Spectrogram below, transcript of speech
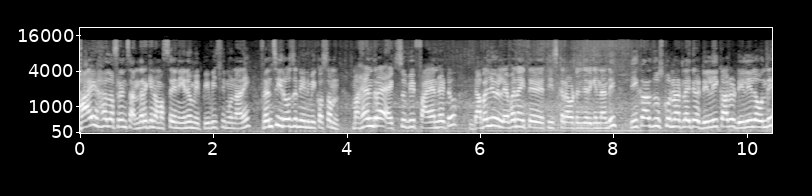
హాయ్ హలో ఫ్రెండ్స్. అందరికీ నమస్తే. నేను మీ పీవీసీ మున్నాని. ఫ్రెండ్స్ ఈ రోజు నేను మీకోసం Mahindra XUV five hundred W eleven అయితే తీసుకురావడం జరిగిందండి. ఈ కారు చూసుకున్నట్లయితే ఢిల్లీ కారు ఢిల్లీలో ఉంది.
